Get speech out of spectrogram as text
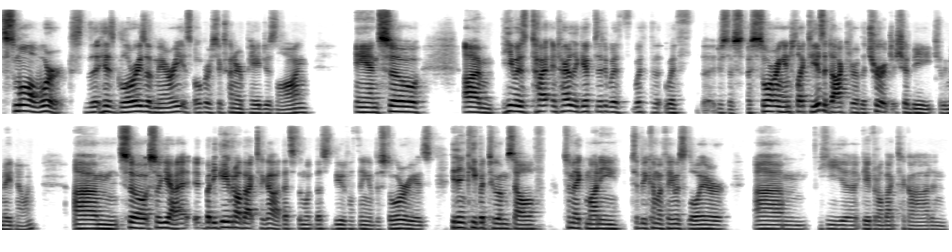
small works. The, his Glories of Mary is over 600 pages long. And so um, he was t- entirely gifted with with with uh, just a, a, soaring intellect. He is a doctor of the church. It should be should be made known. Um, so so yeah, it, but he gave it all back to God. That's the that's the beautiful thing of the story is he didn't keep it to himself to make money to become a famous lawyer. Um, he uh, gave it all back to God, and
